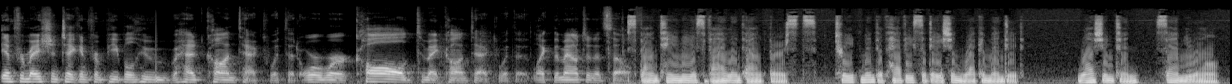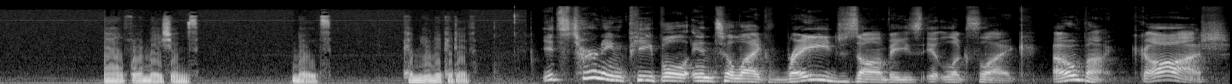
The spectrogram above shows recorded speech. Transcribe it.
information taken from people who had contact with it or were called to make contact with it, like the mountain itself. spontaneous violent outbursts. Treatment of heavy sedation recommended. Washington, Samuel. Malformations. Notes. Communicative. It's turning people into like rage zombies, it looks like. Oh my gosh.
